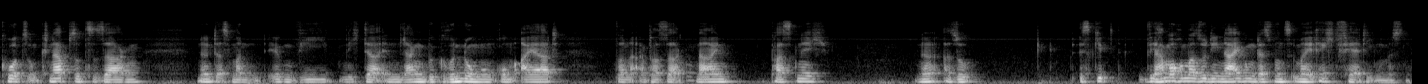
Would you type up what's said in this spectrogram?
kurz und knapp sozusagen, ne, dass man irgendwie nicht da in langen Begründungen rumeiert, sondern einfach sagt, nein, passt nicht. Ne, also es gibt wir haben auch immer so die Neigung, dass wir uns immer rechtfertigen müssen.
